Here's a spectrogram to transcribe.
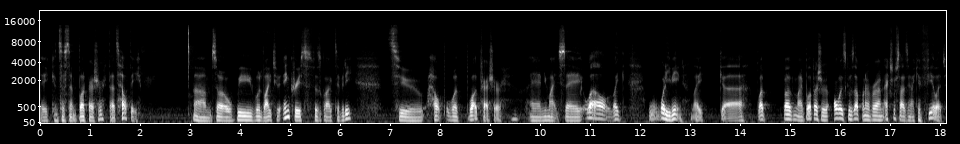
a consistent blood pressure that's healthy. Um, so we would like to increase physical activity to help with blood pressure. And you might say, well, like, what do you mean? Like, uh, blood, my blood pressure always goes up whenever I'm exercising. I can feel it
